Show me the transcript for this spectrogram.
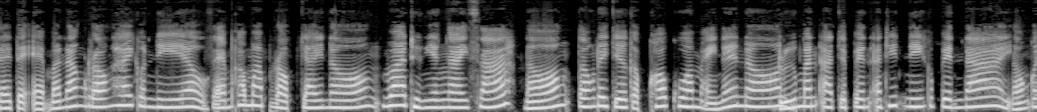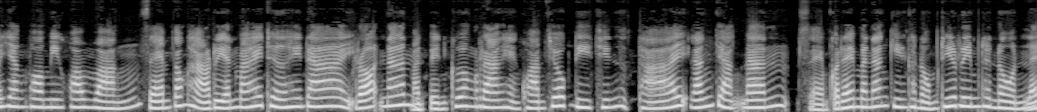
ได้แต่แอบมานั่งร้องไห้คนเดียว แซมเข้ามาปลอบใจน้อง ว่าถึงยังไงซะ น้องต้องได้เจอกับครอบครัวใหม่แน่นอน หรือมันอาจจะเป็นอาทิตย์นี้ก็เป็นได้ น้องก็ยังพอมีความหวัง แซมต้องหาเหรียญมาให้เธอให้ได้ เพราะนั่นมันเป็นเครื่องรางแห่งความโชคดีชิ้นสุดท้าย หลังจากนั้น แซมก็ได้มานั่งกินขนมที่ริมถนน และ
